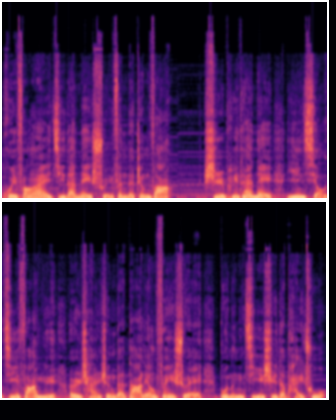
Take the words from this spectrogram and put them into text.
会妨碍鸡蛋内水分的蒸发。使胚胎内因小鸡发育而产生的大量废水不能及时的排出，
